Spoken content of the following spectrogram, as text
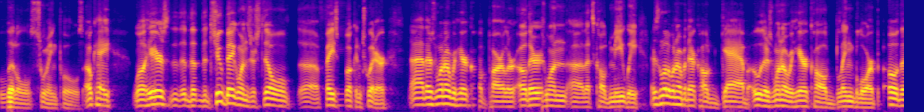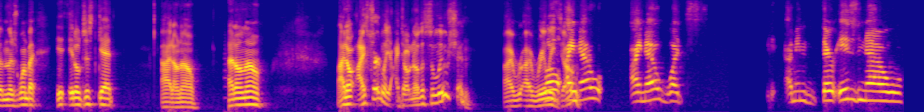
little swimming pools. Okay. Well, here's the the, the two big ones are still uh, Facebook and Twitter. Uh, there's one over here called Parler. Oh, there's one uh, that's called MeWe. There's a little one over there called Gab. Oh, there's one over here called Bling Blorp. Oh, then there's one back. It, it'll just get. I don't know. I don't know. I don't. I certainly. I don't know the solution. I, I really well, don't. I know. I know what's. I mean, there is no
